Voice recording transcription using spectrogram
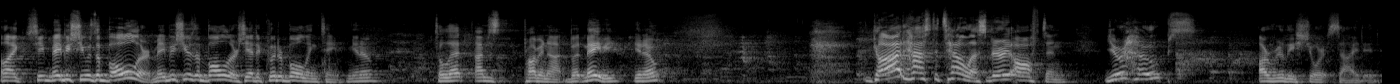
Like she maybe she was a bowler. Maybe she was a bowler. She had to quit her bowling team, you know? To let I'm just probably not, but maybe, you know. God has to tell us very often, your hopes are really short-sighted.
